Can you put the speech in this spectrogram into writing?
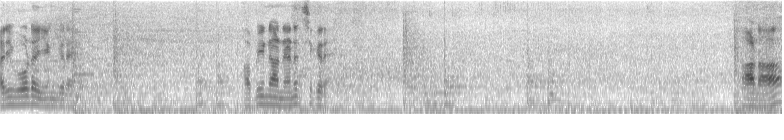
அறிவோடு இயங்குறேன். அப்படின்னு நான் நினச்சிக்கிறேன். ஆனால்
